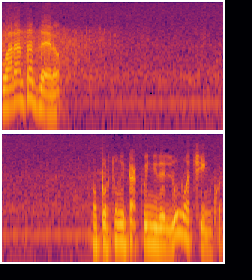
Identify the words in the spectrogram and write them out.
40-0. Opportunità quindi dell'1 a 5.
